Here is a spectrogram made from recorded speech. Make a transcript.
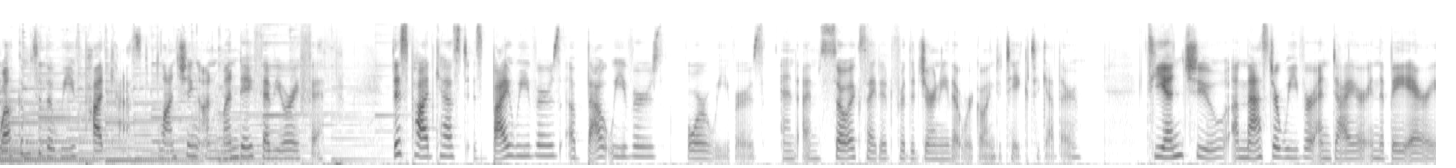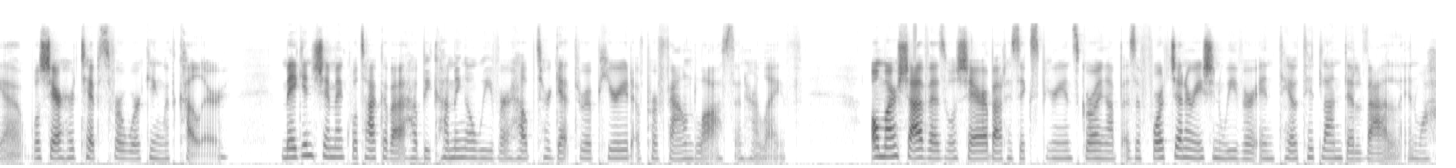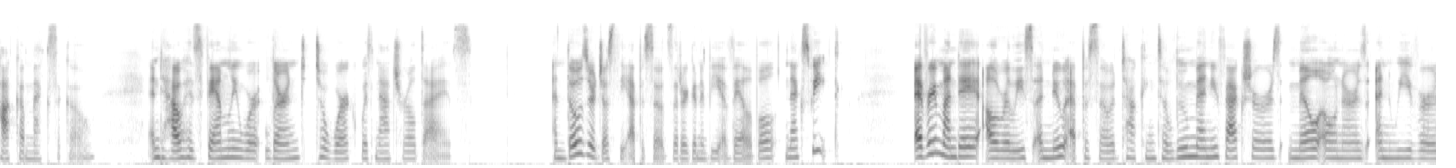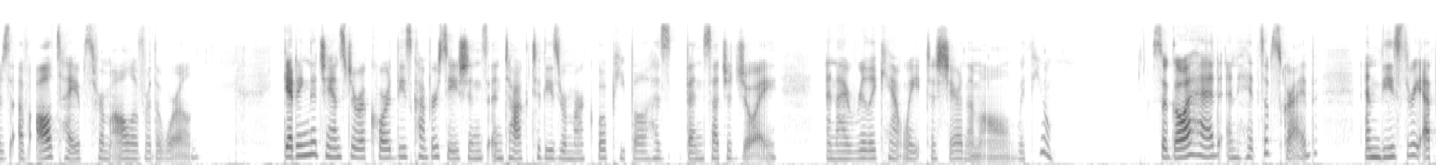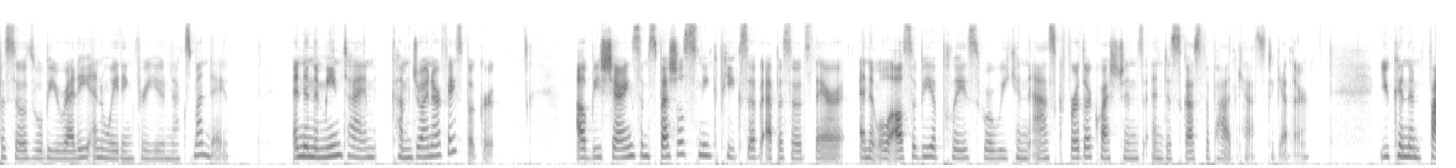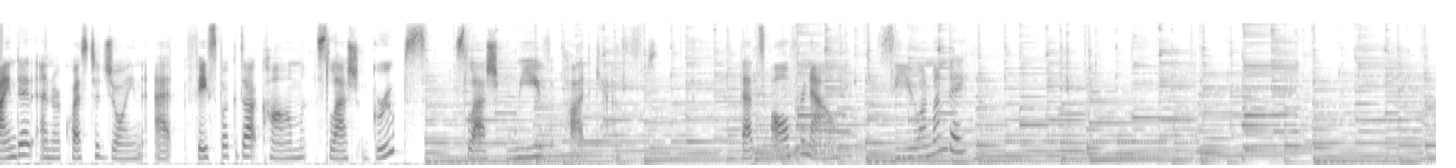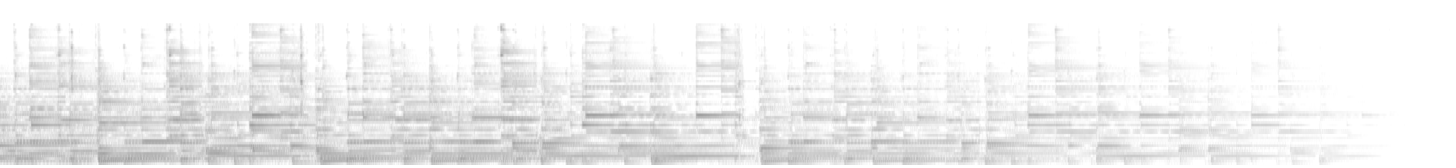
Welcome to the Weave Podcast, launching on Monday, February 5th. This podcast is by weavers, about weavers, for weavers, and I'm so excited for the journey that we're going to take together. Tien Chiu, a master weaver and dyer in the Bay Area, will share her tips for working with color. Megan Shimmick will talk about how becoming a weaver helped her get through a period of profound loss in her life. Omar Chavez will share about his experience growing up as a fourth generation weaver in Teotitlan del Valle in Oaxaca, Mexico, and how his family learned to work with natural dyes. And those are just the episodes that are going to be available next week. Every Monday, I'll release a new episode talking to loom manufacturers, mill owners, and weavers of all types from all over the world. Getting the chance to record these conversations and talk to these remarkable people has been such a joy, and I really can't wait to share them all with you. So go ahead and hit subscribe, and these three episodes will be ready and waiting for you next Monday. And in the meantime, come join our Facebook group. I'll be sharing some special sneak peeks of episodes there, and it will also be a place where we can ask further questions and discuss the podcast together. You can find it and request to join at facebook.com slash groups slash weave podcast. That's all for now. See you on Monday.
